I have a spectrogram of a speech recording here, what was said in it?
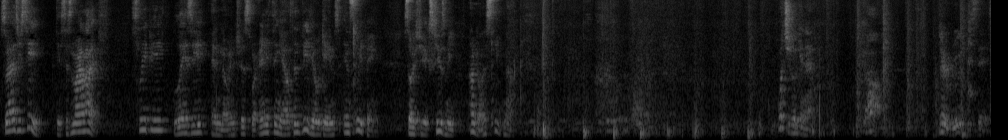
So as you see, this is my life. Sleepy, lazy, and no interest for anything else than video games and sleeping. So if you excuse me, I'm gonna sleep now. What you looking at? God, they're rude these days.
